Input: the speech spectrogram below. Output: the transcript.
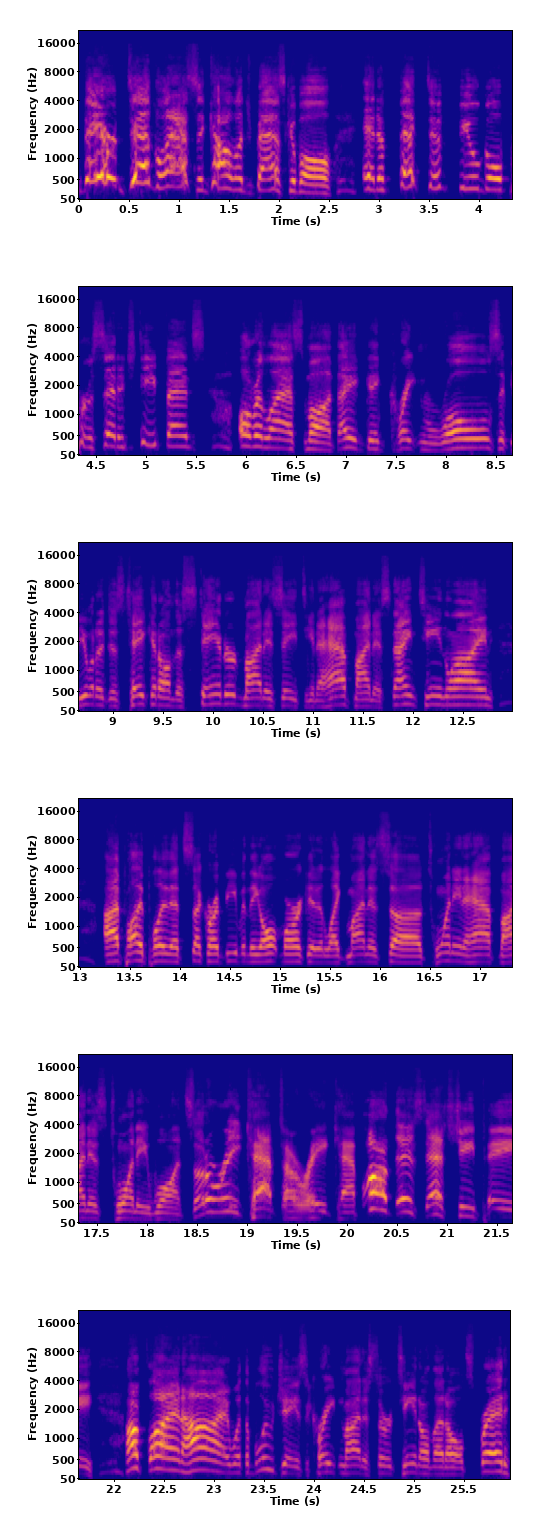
They are dead last in college basketball and effective field goal percentage defense over last month. I think Creighton rolls if you want to just take it on the standard minus 18 and a half, minus 19 line. I probably play that sucker up even the alt market at like minus, uh, 20 and a half, minus 21. So to recap, to recap on this SGP, I'm flying high with the Blue Jays, the Creighton minus 13 on that alt spread,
